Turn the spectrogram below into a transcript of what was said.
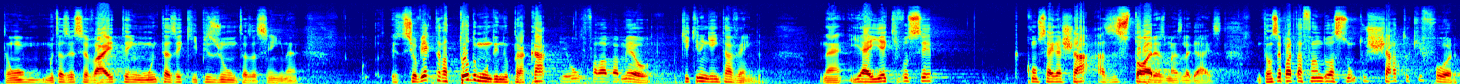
Então, muitas vezes você vai e tem muitas equipes juntas, assim, né? Se eu via que estava todo mundo indo para cá, eu falava, meu, o que, que ninguém está vendo? Né? E aí é que você consegue achar as histórias mais legais. Então você pode estar falando do assunto chato que for,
